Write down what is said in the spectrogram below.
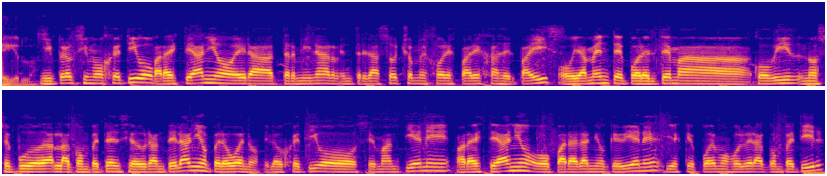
conseguirlos. Mi próximo objetivo para este año era terminar entre las ocho mejores parejas del país. Obviamente por el tema COVID no se pudo dar la competencia durante el año, pero bueno, el objetivo se mantiene para este año o para el año que viene, si es que podemos volver a competir.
